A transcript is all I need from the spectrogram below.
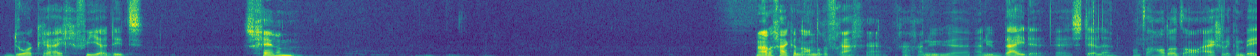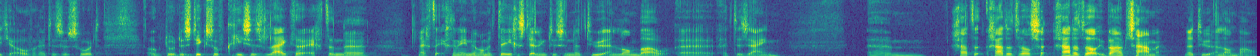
doorkrijg via dit scherm? Nou, dan ga ik een andere vraag, uh, vraag aan, u, uh, aan u beiden uh, stellen. Want daar hadden we het al eigenlijk een beetje over. Het is een soort, ook door de stikstofcrisis lijkt er echt een, lijkt er echt een enorme tegenstelling tussen natuur en landbouw te zijn. Um, gaat, het, gaat, het wel, gaat het wel überhaupt samen, natuur en landbouw?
